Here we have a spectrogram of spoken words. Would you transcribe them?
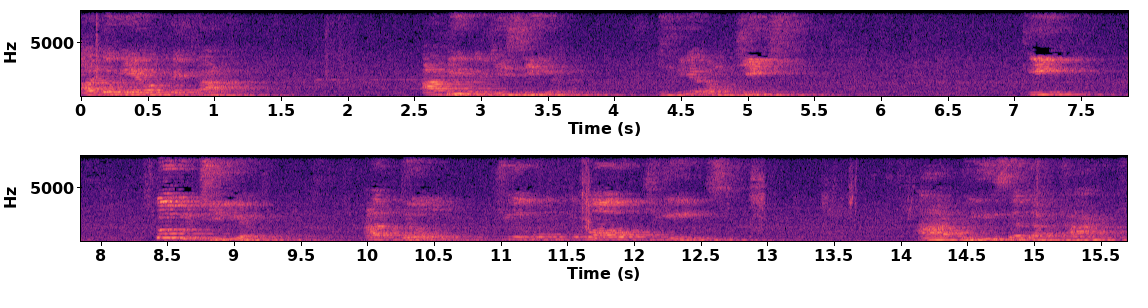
Adão e Eva pecaram. A Bíblia dizia, dizia não diz, que todo dia Adão tinha como que uma audiência. A brisa da tarde,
